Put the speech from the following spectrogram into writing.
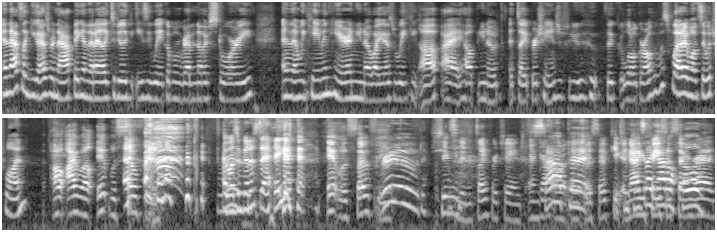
and that's like you guys were napping, and then I like to do like the easy wake up and we read another story. And then we came in here, and you know, while you guys were waking up, I helped you know a diaper change you who, the little girl who was wet. I won't say which one. Oh, I will. It was Sophie. I wasn't gonna say. it was Sophie. Rude. She needed a diaper change and Stop got one. it. It was so cute. It's And now because your I face got a is so whole, red.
